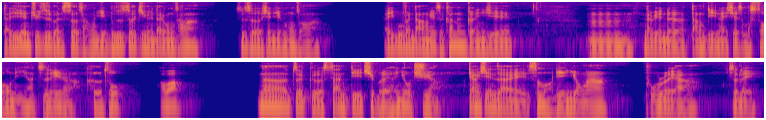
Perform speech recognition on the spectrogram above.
台积电去日本设厂也不是设晶圆代工厂啊，是设先进封装啊。那一部分当然也是可能跟一些嗯那边的当地那些什么 Sony 啊之类的啦合作，好不好？那这个三 D chip 类很有趣啊，像现在什么联咏啊、普瑞啊之类。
